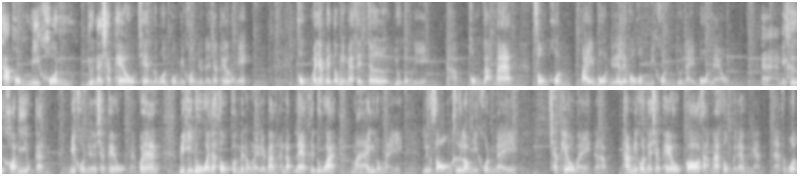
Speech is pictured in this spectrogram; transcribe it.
ถ้าผมมีคนอยู่ในชเ e ลเช่นสมมติผมมีคนอยู่ในชเ e ลตรงนี้ ผมไม่จำเป็นต้องมี messenger อยู่ตรงนี้นะครับผมสามารถส่งคนไปโบสถ์นี้ได้เลยเพราะผมมีคนอยู่ในโบสถ์แล้วอ่าอันนี้คือข้อดีของการมีคนอยู่ในชเ e ลนะเพราะฉะนั้นวิธีดูว่าจะส่งคนไปตรงไหนได้บ้างอันดับแรกคือดูว่าม้าอยู่ตรงไหน หรือ 2 คือเรามีคนใน ชเ e ลไหมนะครับ ถ้ามีคนในชเ e ลก็สามารถส่งไปได้เหมือนกันอะสมมติ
